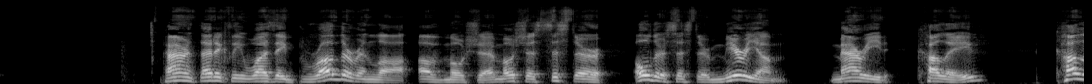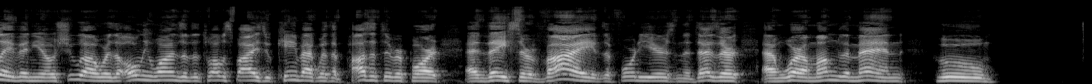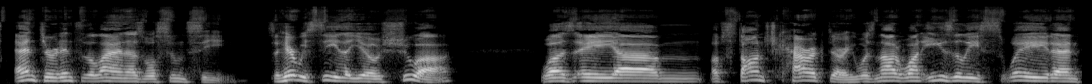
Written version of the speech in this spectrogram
parenthetically was a brother-in-law of Moshe, Moshe's sister older sister Miriam married Kalev. Kalev and Yehoshua were the only ones of the 12 spies who came back with a positive report and they survived the 40 years in the desert and were among the men who entered into the land as we'll soon see. So here we see that Yehoshua was a, um, a staunch character. He was not one easily swayed and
